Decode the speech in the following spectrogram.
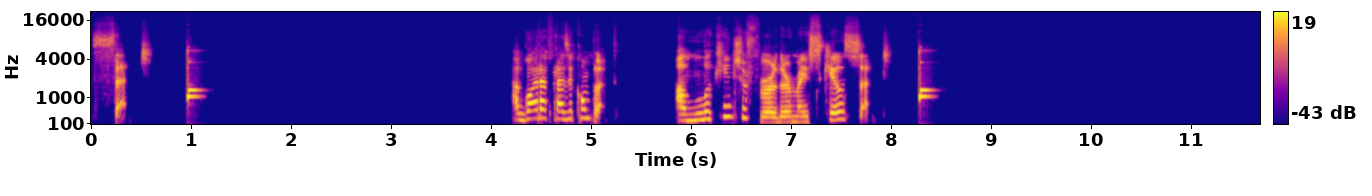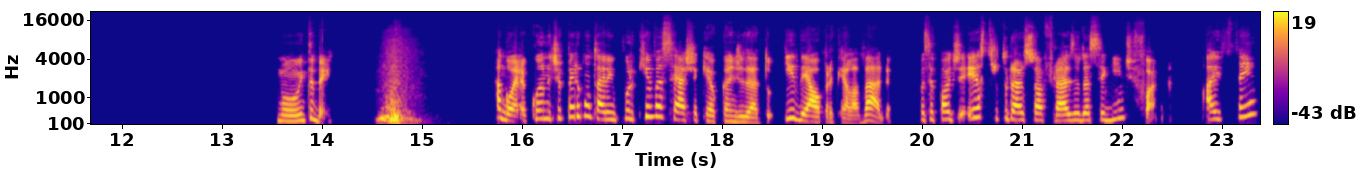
set. Agora a frase completa. I'm looking to further my skill set. Muito bem. Agora, quando te perguntarem por que você acha que é o candidato ideal para aquela vaga, você pode estruturar sua frase da seguinte forma: I think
